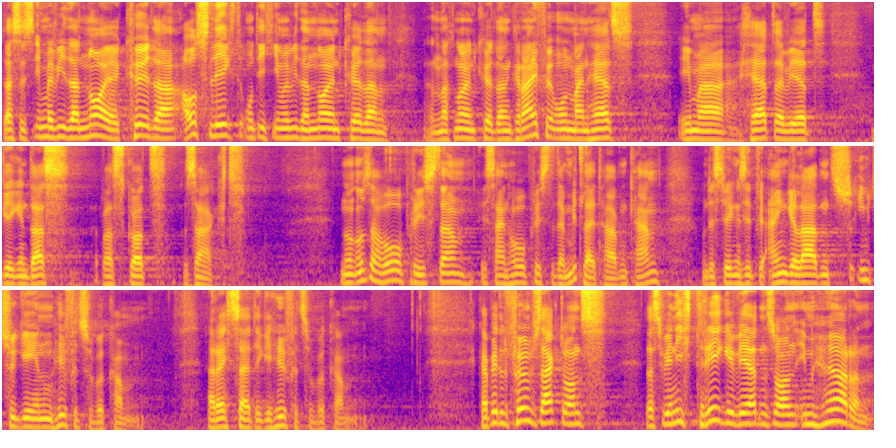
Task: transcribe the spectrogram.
dass es immer wieder neue Köder auslegt und ich immer wieder neuen Ködern, nach neuen Ködern greife und mein Herz immer härter wird gegen das, was Gott sagt. Nun, unser Hohepriester ist ein Hohepriester, der Mitleid haben kann und deswegen sind wir eingeladen, zu ihm zu gehen, um Hilfe zu bekommen, rechtzeitige Hilfe zu bekommen. Kapitel 5 sagt uns, dass wir nicht träge werden sollen im Hören.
